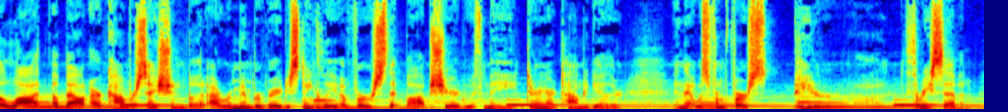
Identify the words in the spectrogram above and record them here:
a lot about our conversation, but I remember very distinctly a verse that Bob shared with me during our time together, and that was from 1 Peter uh, 3 7.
